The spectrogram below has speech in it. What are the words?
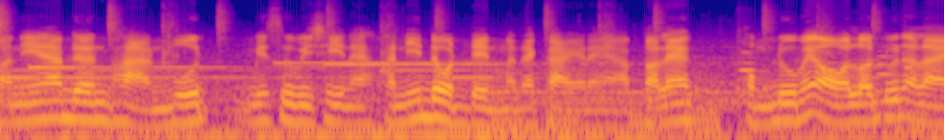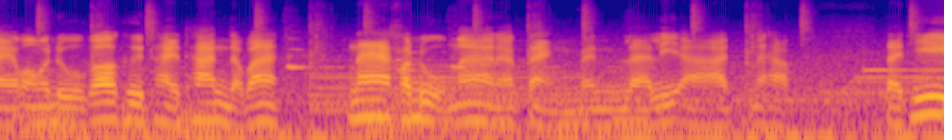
ตอนนี้นะเดินผ่านบูธมิตซูบิชินะคันนี้โดดเด่นมาแต่ไกลนะครับ ตอนแรกผมดูไม่ออกว่ารถรุ่นอะไรพอมาดูก็คือไททันแต่ว่าหน้าเขาดุมากนะแต่งเป็นแรลลี่อาร์ตนะครับ แต่ที่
